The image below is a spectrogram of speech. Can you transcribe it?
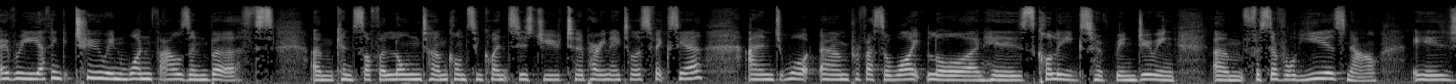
every, I think, two in 1,000 births um, can suffer long term consequences due to perinatal asphyxia. And what um, Professor Whitelaw and his colleagues have been doing um, for several years now is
